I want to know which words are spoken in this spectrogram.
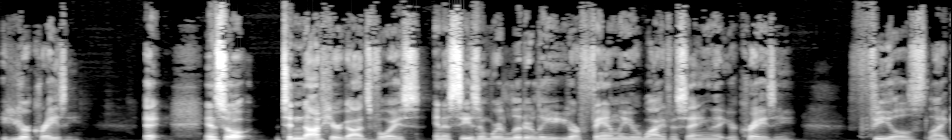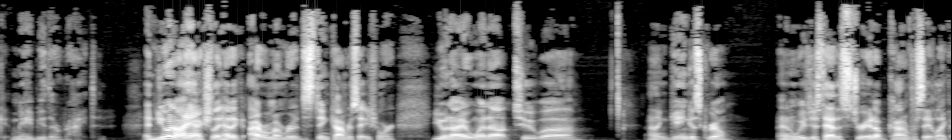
you're crazy. And so to not hear God's voice in a season where literally your family, your wife is saying that you're crazy feels like maybe they're right. And you and I actually had a, I remember a distinct conversation where you and I went out to, uh, I think Genghis Grill and we just had a straight up conversation. Like,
